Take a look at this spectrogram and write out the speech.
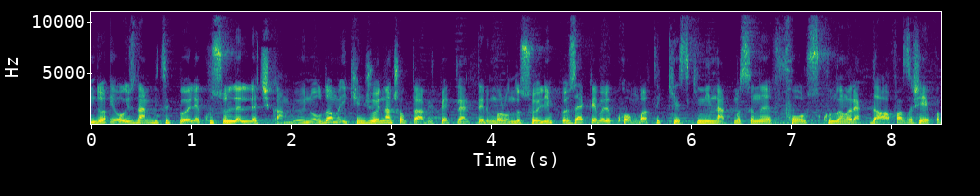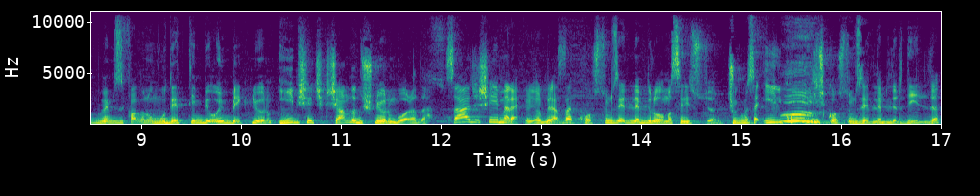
Oyundu. E, o yüzden bir tık böyle kusurlarıyla çıkan bir oyun oldu ama ikinci oyundan çok daha büyük beklentilerim var onu da söyleyeyim. Özellikle böyle kombattaki keskinliğin artmasını, force kullanarak daha fazla şey yapabilmemizi falan umut ettiğim bir oyun bekliyorum. İyi bir şey çıkacağını da düşünüyorum bu arada. Sadece şeyi merak ediyorum. Biraz daha kostümize edilebilir olmasını istiyorum. Çünkü mesela ilk oyun hiç kostümize edilebilir değildi.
